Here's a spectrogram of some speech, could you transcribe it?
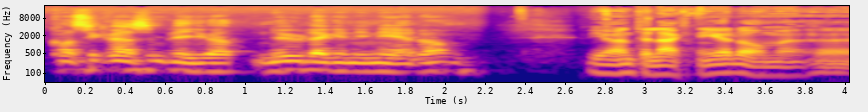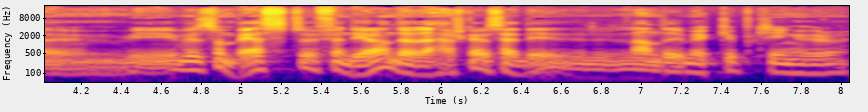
Konsekvensen blir ju att nu lägger ni ner dem. Vi har inte lagt ner dem. Eh, vi är väl som bäst funderande. Det här ska jag säga, det landar ju mycket kring hur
